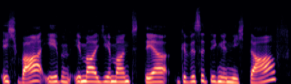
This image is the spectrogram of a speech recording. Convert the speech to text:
Ich war eben immer jemand, der gewisse Dinge nicht darf,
